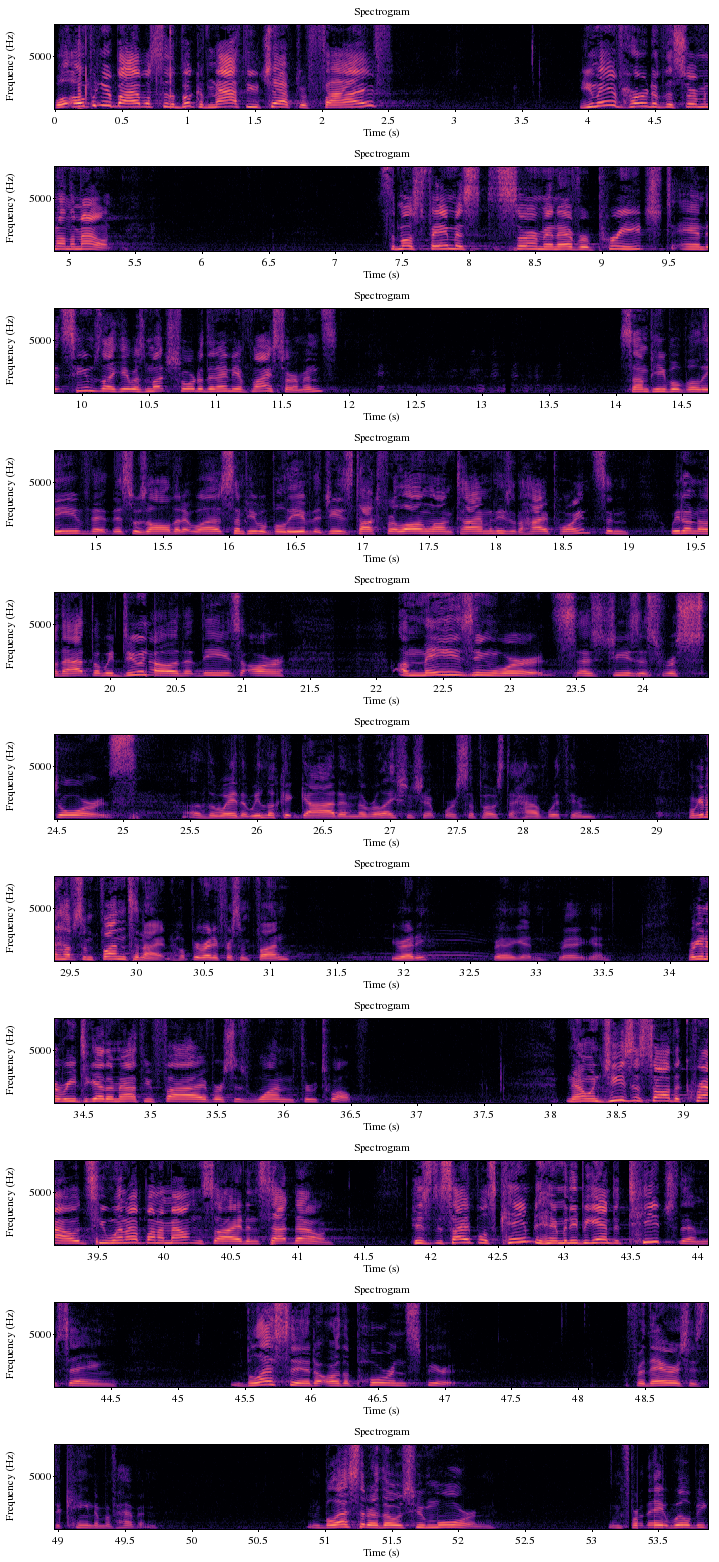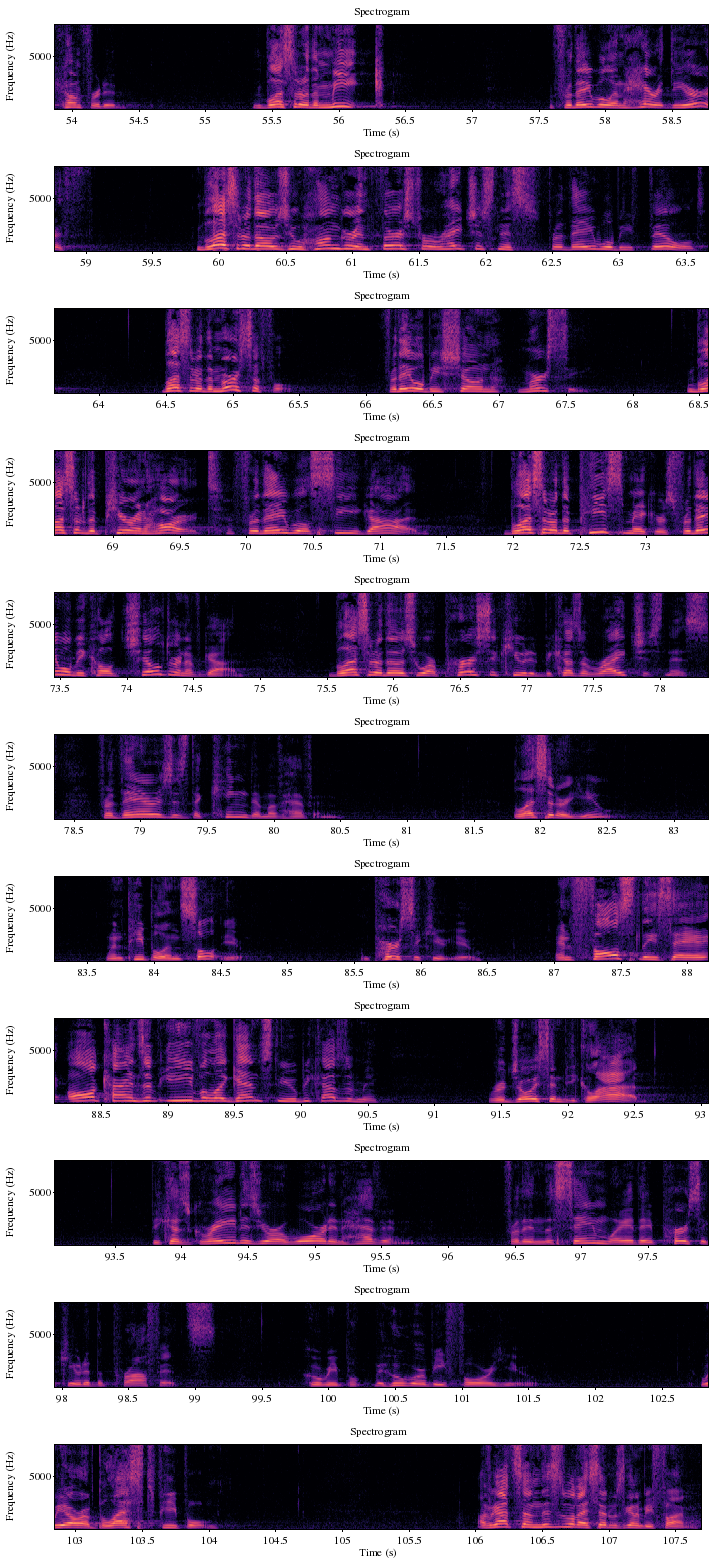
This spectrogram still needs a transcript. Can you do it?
Well, open your Bibles to the book of Matthew, chapter 5. You may have heard of the Sermon on the Mount. It's the most famous sermon ever preached, and it seems like it was much shorter than any of my sermons. Some people believe that this was all that it was. Some people believe that Jesus talked for a long, long time, and these are the high points, and we don't know that, but we do know that these are amazing words as Jesus restores the way that we look at God and the relationship we're supposed to have with Him. We're going to have some fun tonight. Hope you're ready for some fun. You ready? Very good. Very good. We're going to read together Matthew 5, verses 1 through 12. Now, when Jesus saw the crowds, he went up on a mountainside and sat down. His disciples came to him, and he began to teach them, saying, Blessed are the poor in spirit, for theirs is the kingdom of heaven. And blessed are those who mourn, for they will be comforted. And blessed are the meek, for they will inherit the earth. Blessed are those who hunger and thirst for righteousness, for they will be filled. Blessed are the merciful, for they will be shown mercy. Blessed are the pure in heart, for they will see God. Blessed are the peacemakers, for they will be called children of God. Blessed are those who are persecuted because of righteousness, for theirs is the kingdom of heaven. Blessed are you when people insult you and persecute you and falsely say all kinds of evil against you because of me. Rejoice and be glad, because great is your reward in heaven. For in the same way they persecuted the prophets who were, who were before you. We are a blessed people. I've got some, this is what I said was going to be fun.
